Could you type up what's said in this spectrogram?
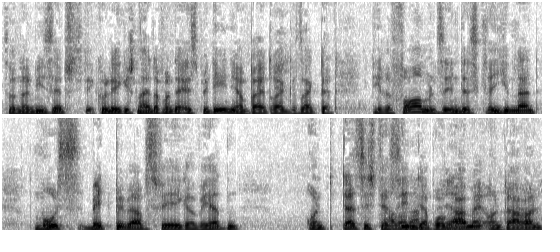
sondern wie selbst der Kollege Schneider von der SPD in ihrem Beitrag gesagt hat, die Reformen sind es. Griechenland muss wettbewerbsfähiger werden und das ist der Aber Sinn dann, der Programme ja. und daran,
